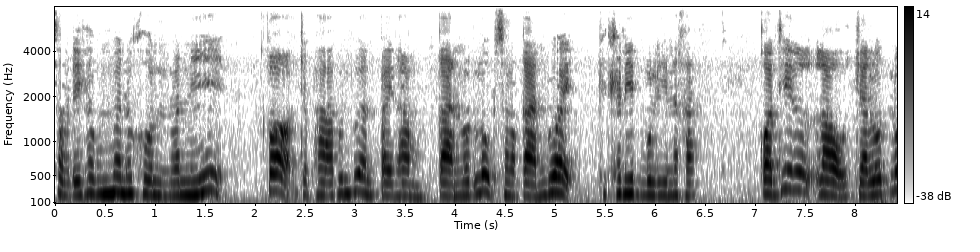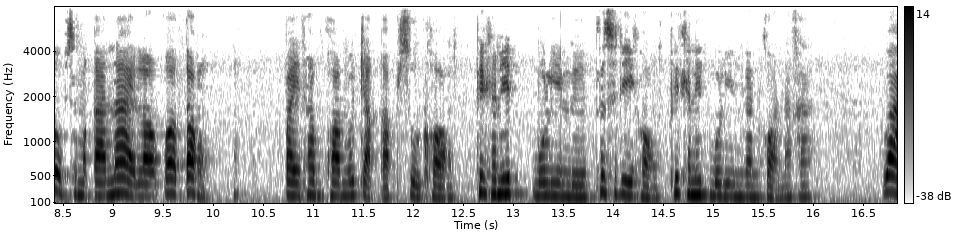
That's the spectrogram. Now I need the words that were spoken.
สวัสดีครับเพื่อนๆทุกคนวันนี้ก็จะพาเพื่อนๆไปทำการลดรูปสมการด้วยพิคณิตบูลีนนะคะ ก่อนที่เราจะลดรูปสมการได้ เราก็ต้องไปทำความรู้จักกับสูตรของพิคณิตบูลีนหรือทฤษฎีของพิคณิตบูลีนกันก่อนนะคะ ว่า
